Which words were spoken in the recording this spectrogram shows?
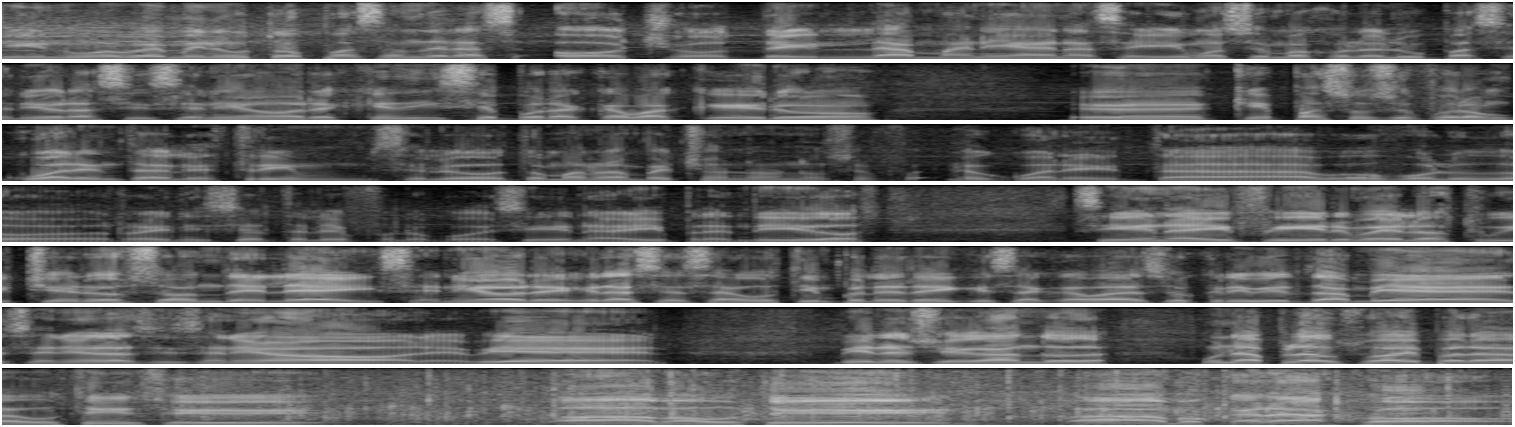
29 minutos pasan de las 8 de la mañana. Seguimos en Bajo la Lupa, señoras y señores. ¿Qué dice por acá Vaquero? Eh, ¿Qué pasó? ¿Se fueron 40 del stream? ¿Se lo tomaron a pecho? No, no se fueron 40. Vos, boludo, reinicia el teléfono porque siguen ahí prendidos. Siguen ahí firmes. Los twitcheros son de ley, señores. Gracias a Agustín Pelerey que se acaba de suscribir también. Señoras y señores, bien. Vienen llegando. Un aplauso ahí para Agustín, sí. Vamos, Agustín. Vamos, carajo.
